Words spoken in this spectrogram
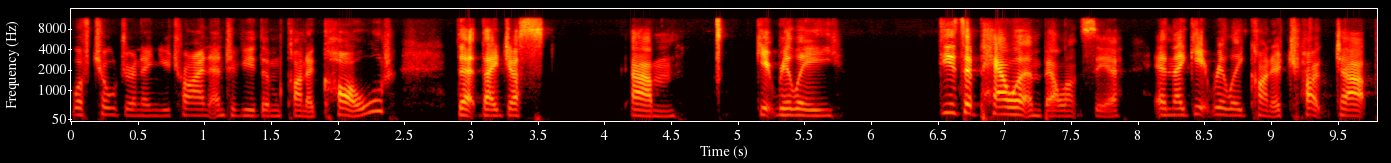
with children and you try and interview them kind of cold, that they just um, get really, there's a power imbalance there and they get really kind of choked up.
